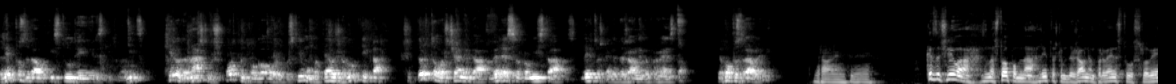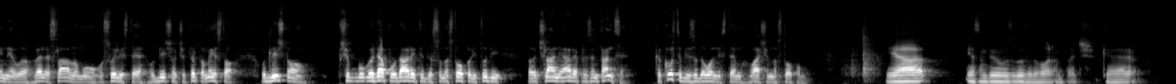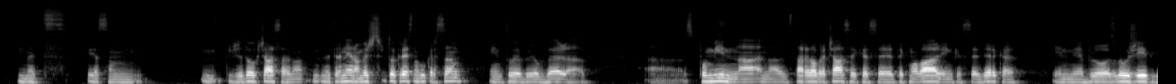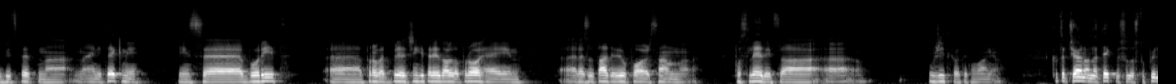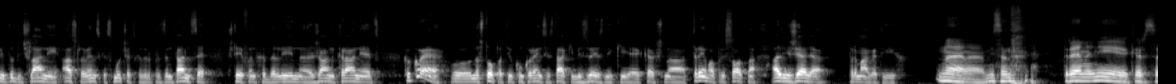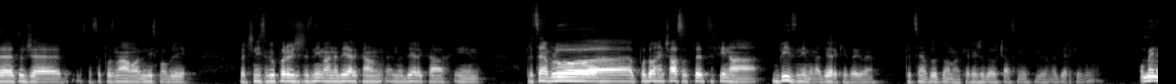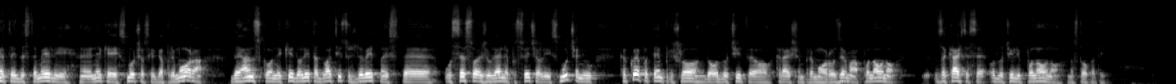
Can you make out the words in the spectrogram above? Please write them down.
Lep pozdrav iz studija Irskih novic, kjer v današnjem športnem pogovoru gostimo Mateja Žalupnika, četrto vrščenega veleslalomista letošnjega državnega prvenstva. Lepo pozdravljeni. Zdravljen tudi. Ker začnemo z nastopom na letošnjem državnem prvenstvu Slovenije v veleslalomu, osvojili ste odlično četrto mesto. Odlično, še velja poudariti, da so nastopili tudi eh, člani A reprezentance. Kako ste bili zadovoljni s tem vašim nastopom? Ja, jaz sem bil zelo zadovoljen, pač, ker med, jaz sem že dolgo časa no, ne treniram več tako resno, kot sem. In to je bil bel uh, spomin na, na stare dobre čase, ki se je tekmovali in ki se je dirkali. In mi je bilo zelo užitk biti spet na, na eni tekmi in se boriti, uh, proti priti čim hitreje dol do proge. In uh, rezultat je bil pol sam. Uh, posledica uh, užitka v tekmovanju. Kot rečeno, na tekmi so nastopili tudi člani A slovenske smočarske reprezentance, Štefan Hadalin, Žan Kranjec. Kako je uh, nastopati v konkurenci s takimi zvezdniki, je kakšna trema prisotna ali želja premagati jih? Ne, ne, mislim, treme ni, ker se tudi že mislim, se poznamo, nismo bili, več nisem bil prvič z njima na, dirkam, na dirkah. In, Predvsem je bilo uh, po dolgem času spet fina biti z njimi na dirki. Predvsem je bilo to, no, ker je že dolgo časa nisem bil na dirki z njimi. Omenjate, da ste imeli eh, nekaj smočarskega premora, dejansko nekje do leta 2019 ste vse svoje življenje posvečali smočanju. Kako je potem prišlo do odločitve o krajšem premoru, oziroma ponovno, zakaj ste se odločili ponovno nastopati?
